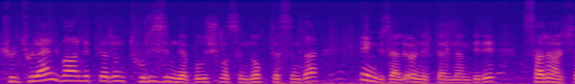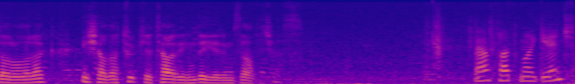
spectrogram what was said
kültürel varlıkların turizmle buluşması noktasında en güzel örneklerinden biri Sarıhacılar olarak inşallah Türkiye tarihinde yerimizi alacağız. Ben Fatma Genç,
